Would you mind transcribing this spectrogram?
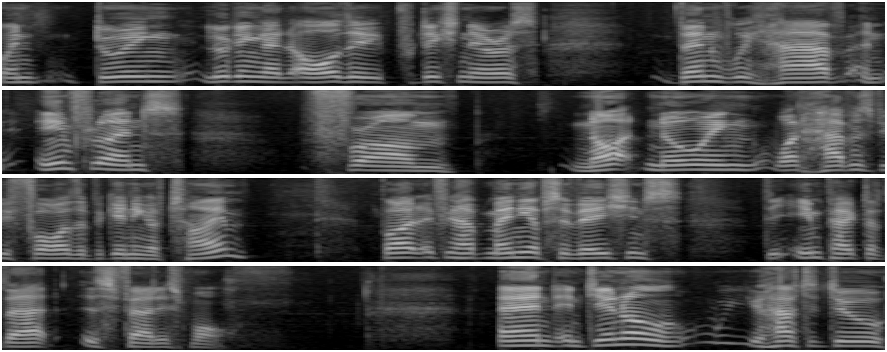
when doing looking at all the prediction errors, then we have an influence from not knowing what happens before the beginning of time. But if you have many observations, the impact of that is fairly small. And in general, you have to do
